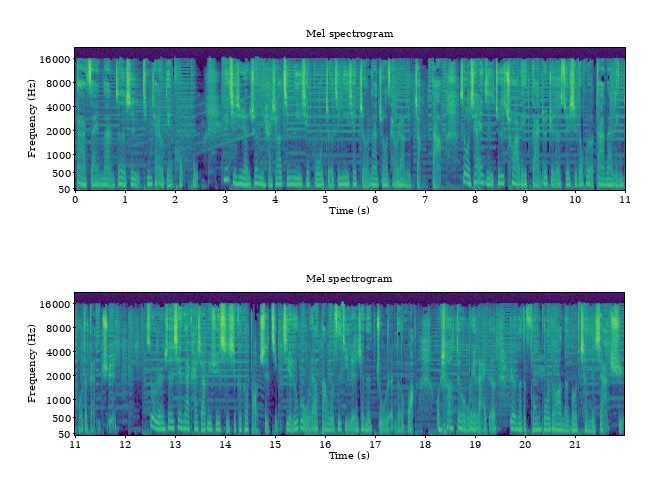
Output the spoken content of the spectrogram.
大灾难，真的是听起来有点恐怖。因为其实人生你还是要经历一些波折，经历一些折难之后，才会让你长大。所以我现在一直就是出来了一蛋，就觉得随时都会有大难临头的感觉。所以，我人生现在开始要必须时时刻刻保持警戒。如果我要当我自己人生的主人的话，我需要对我未来的任何的风波都要能够撑得下去。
